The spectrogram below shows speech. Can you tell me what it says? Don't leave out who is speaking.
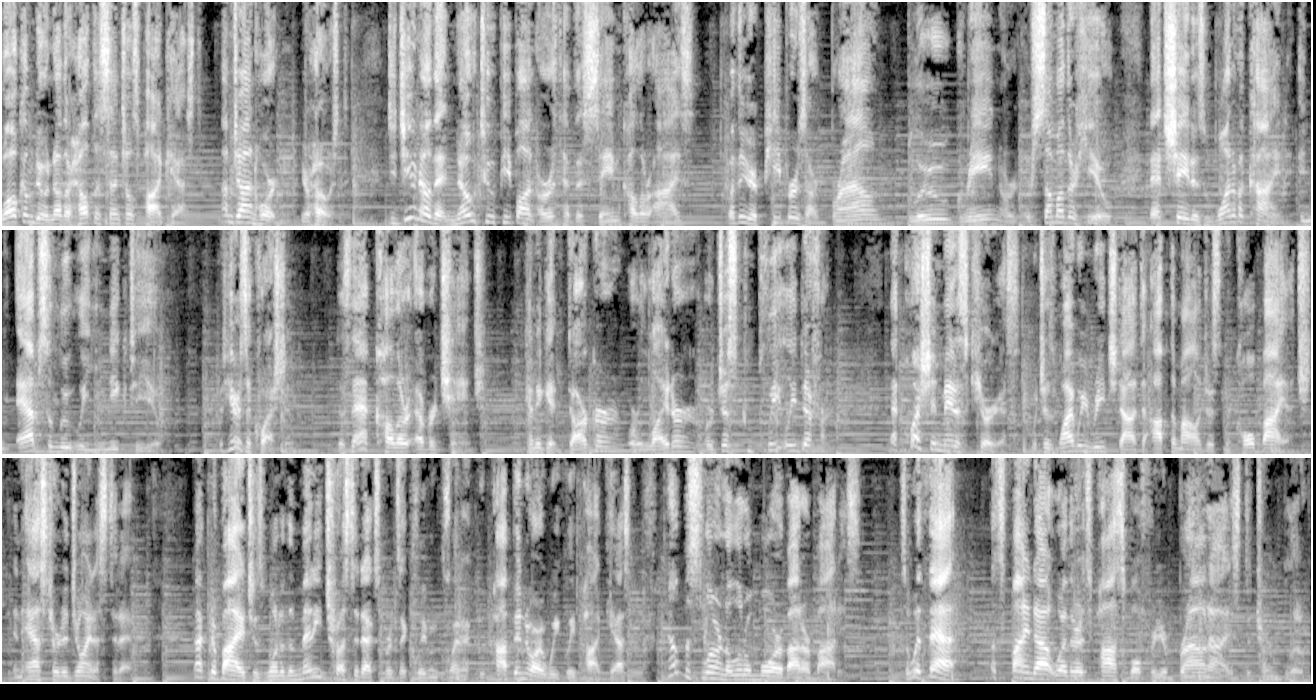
Speaker 1: welcome to another Health Essentials podcast. I'm John Horton, your host. Did you know that no two people on earth have the same color eyes? Whether your peepers are brown, blue, green, or, or some other hue, that shade is one of a kind and absolutely unique to you. But here's a question Does that color ever change? Can it get darker or lighter or just completely different? That question made us curious, which is why we reached out to ophthalmologist Nicole Bajic and asked her to join us today. Dr. Bajic is one of the many trusted experts at Cleveland Clinic who pop into our weekly podcast to help us learn a little more about our bodies. So, with that, let's find out whether it's possible for your brown eyes to turn blue.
